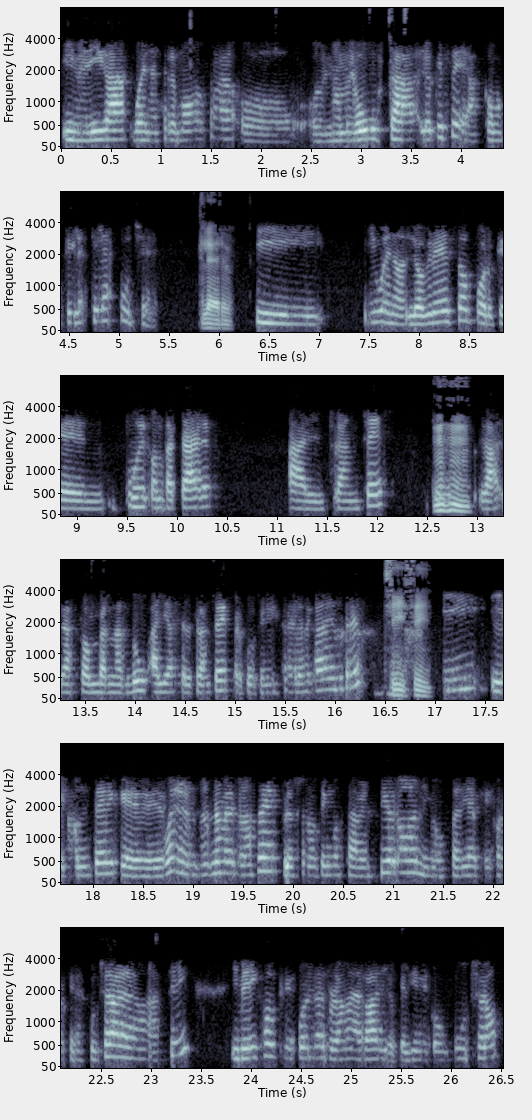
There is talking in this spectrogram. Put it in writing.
y me diga, bueno, es hermosa o, no me gusta, lo que sea, como que la, que la escuche. Claro. Y, y bueno, logré eso porque pude contactar al francés Gastón Bernardú, alias el francés, percusionista de los decadentes. Sí, sí. Y le conté que, bueno, no, me conoces, pero yo no tengo esta versión y me gustaría que Jorge la escuchara, así. Y me dijo que cuenta el programa de radio que él tiene con Cucho,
